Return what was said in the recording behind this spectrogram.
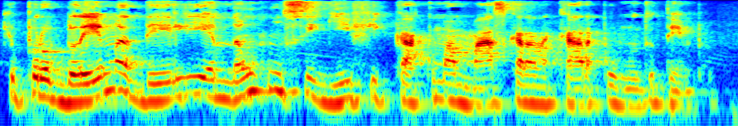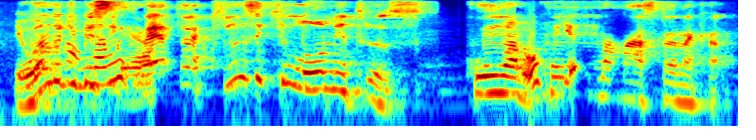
que o problema dele é não conseguir ficar com uma máscara na cara por muito tempo. Eu ando de é- bicicleta a 15 quilômetros com uma, com uma máscara na cara.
